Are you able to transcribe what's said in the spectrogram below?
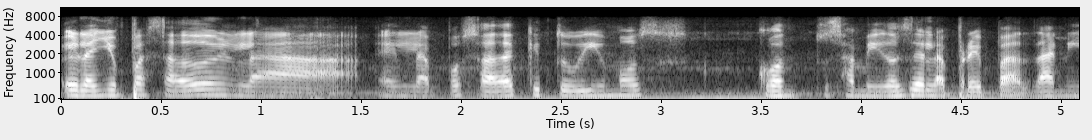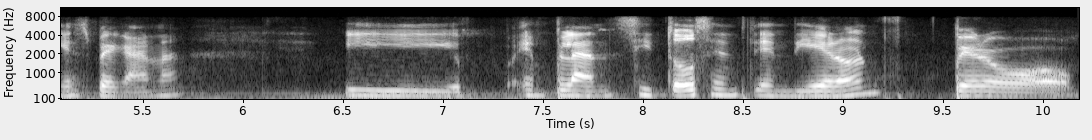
el año pasado en la, en la posada que tuvimos con tus amigos de la prepa, Dani es vegana. Y en plan, sí todos entendieron, pero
